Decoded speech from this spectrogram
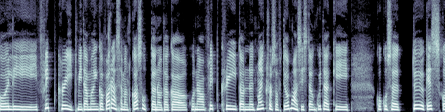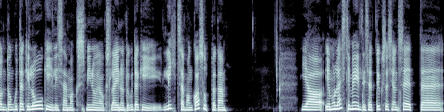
oli Flipgrid, mida ma olin ka varasemalt kasutanud, aga kuna Flipgrid on nüüd Microsofti oma, siis ta on kuidagi kogu see töökeskkond on kuidagi loogilisemaks minu jaoks läinud ja kuidagi lihtsam on kasutada. ja, ja mulle hästi meeldis, et üks asi on see, et,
